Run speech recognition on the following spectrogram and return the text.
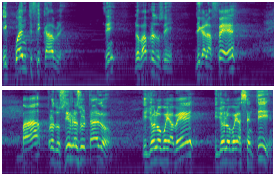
y cuantificables. ¿Sí? Lo va a producir. Diga, la fe va a producir resultados. Y yo lo voy a ver y yo lo voy a sentir.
